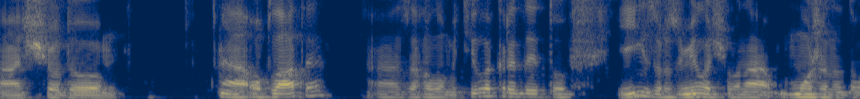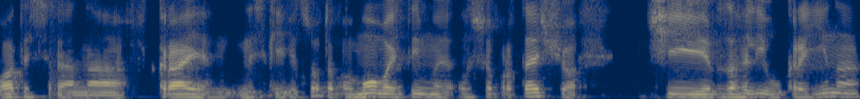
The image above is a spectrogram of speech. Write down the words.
е, щодо е, оплати. е, Загалом тіла кредиту, і зрозуміло, що вона може надаватися на вкрай низький відсоток. Мова йтиме лише про те, що чи взагалі Україна е,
